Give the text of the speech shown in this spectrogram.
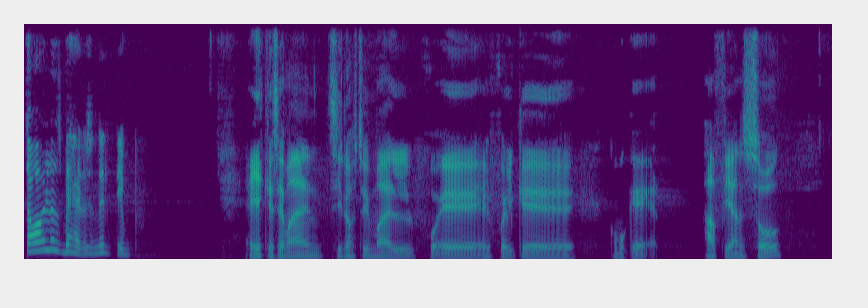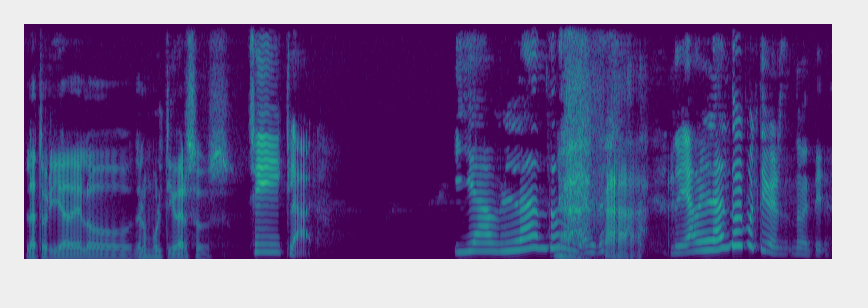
todos los viajeros en el tiempo. Ey, es que ese man, si no estoy mal, fue, él fue el que como que afianzó la teoría de, los de los multiversos. Sí, claro. Y hablando de no, y hablando de multiverso, no mentiras.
